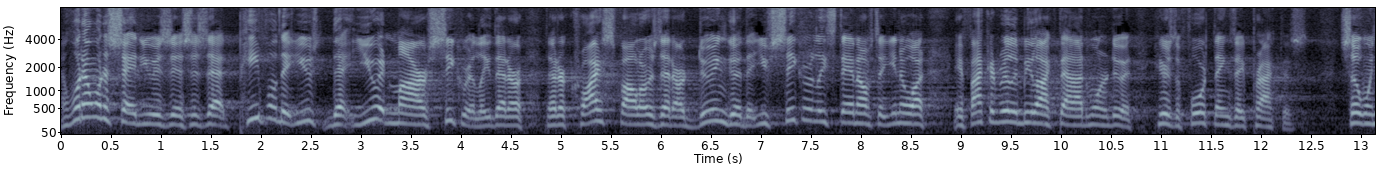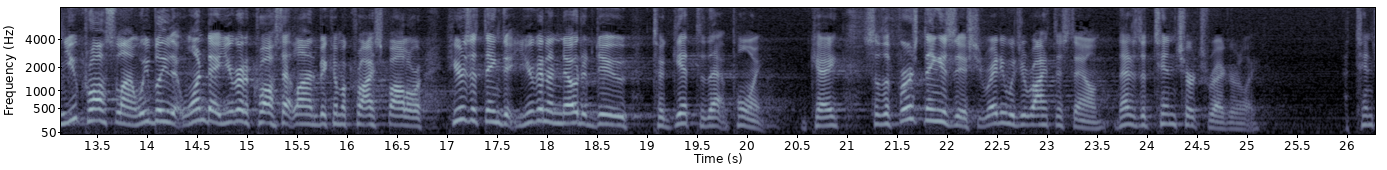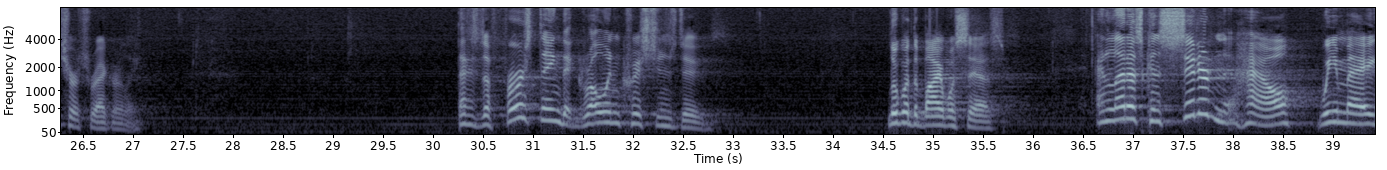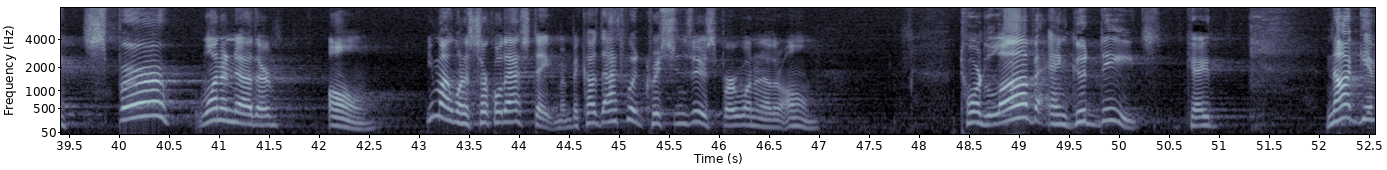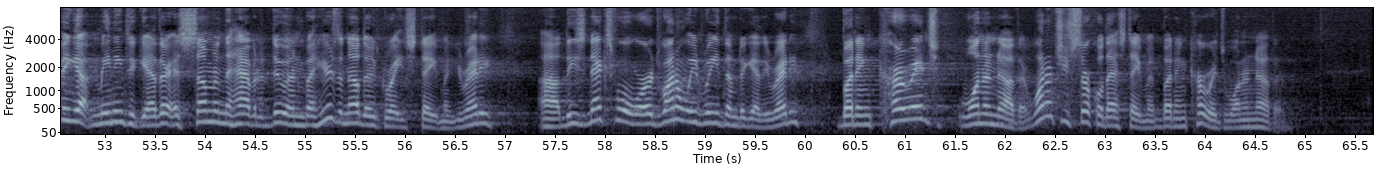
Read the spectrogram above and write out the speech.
And what I want to say to you is this is that people that you, that you admire secretly, that are, that are Christ followers, that are doing good, that you secretly stand off and say, you know what, if I could really be like that, I'd want to do it. Here's the four things they practice. So when you cross the line, we believe that one day you're going to cross that line and become a Christ follower. Here's the thing that you're going to know to do to get to that point. Okay? So the first thing is this. You ready? Would you write this down? That is attend church regularly. Attend church regularly. That is the first thing that growing Christians do. Look what the Bible says. And let us consider how we may spur one another on you might want to circle that statement because that's what Christians do spur one another on. Toward love and good deeds, okay? Not giving up meeting together as some are in the habit of doing, but here's another great statement. You ready? Uh, these next four words, why don't we read them together? You ready? But encourage one another. Why don't you circle that statement? But encourage one another.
